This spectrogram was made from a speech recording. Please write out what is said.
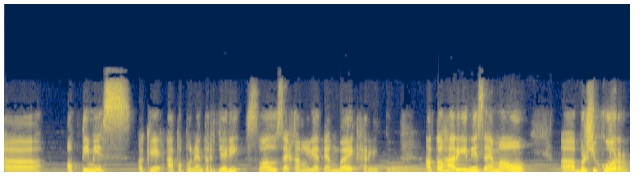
uh, optimis, oke? Okay? Apa pun yang terjadi, selalu saya akan lihat yang baik hari itu. Atau hari ini saya mau uh, bersyukur,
